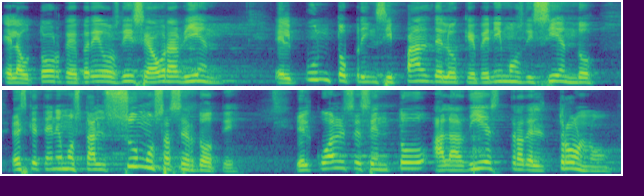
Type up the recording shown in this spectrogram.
el autor de Hebreos dice, ahora bien, el punto principal de lo que venimos diciendo es que tenemos tal sumo sacerdote, el cual se sentó a la diestra del trono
